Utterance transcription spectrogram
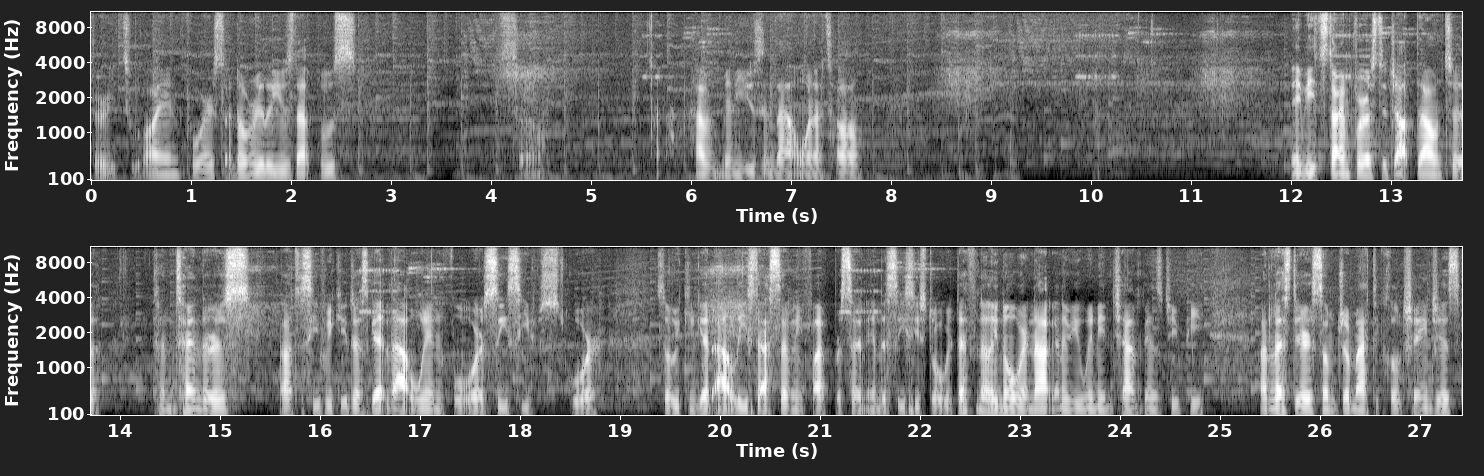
32 Iron Force. I don't really use that boost. So I haven't been using that one at all. Maybe it's time for us to drop down to contenders uh, to see if we could just get that win for our CC score. So we can get at least that 75% in the CC store. We definitely know we're not going to be winning Champions GP unless there are some dramatical changes.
